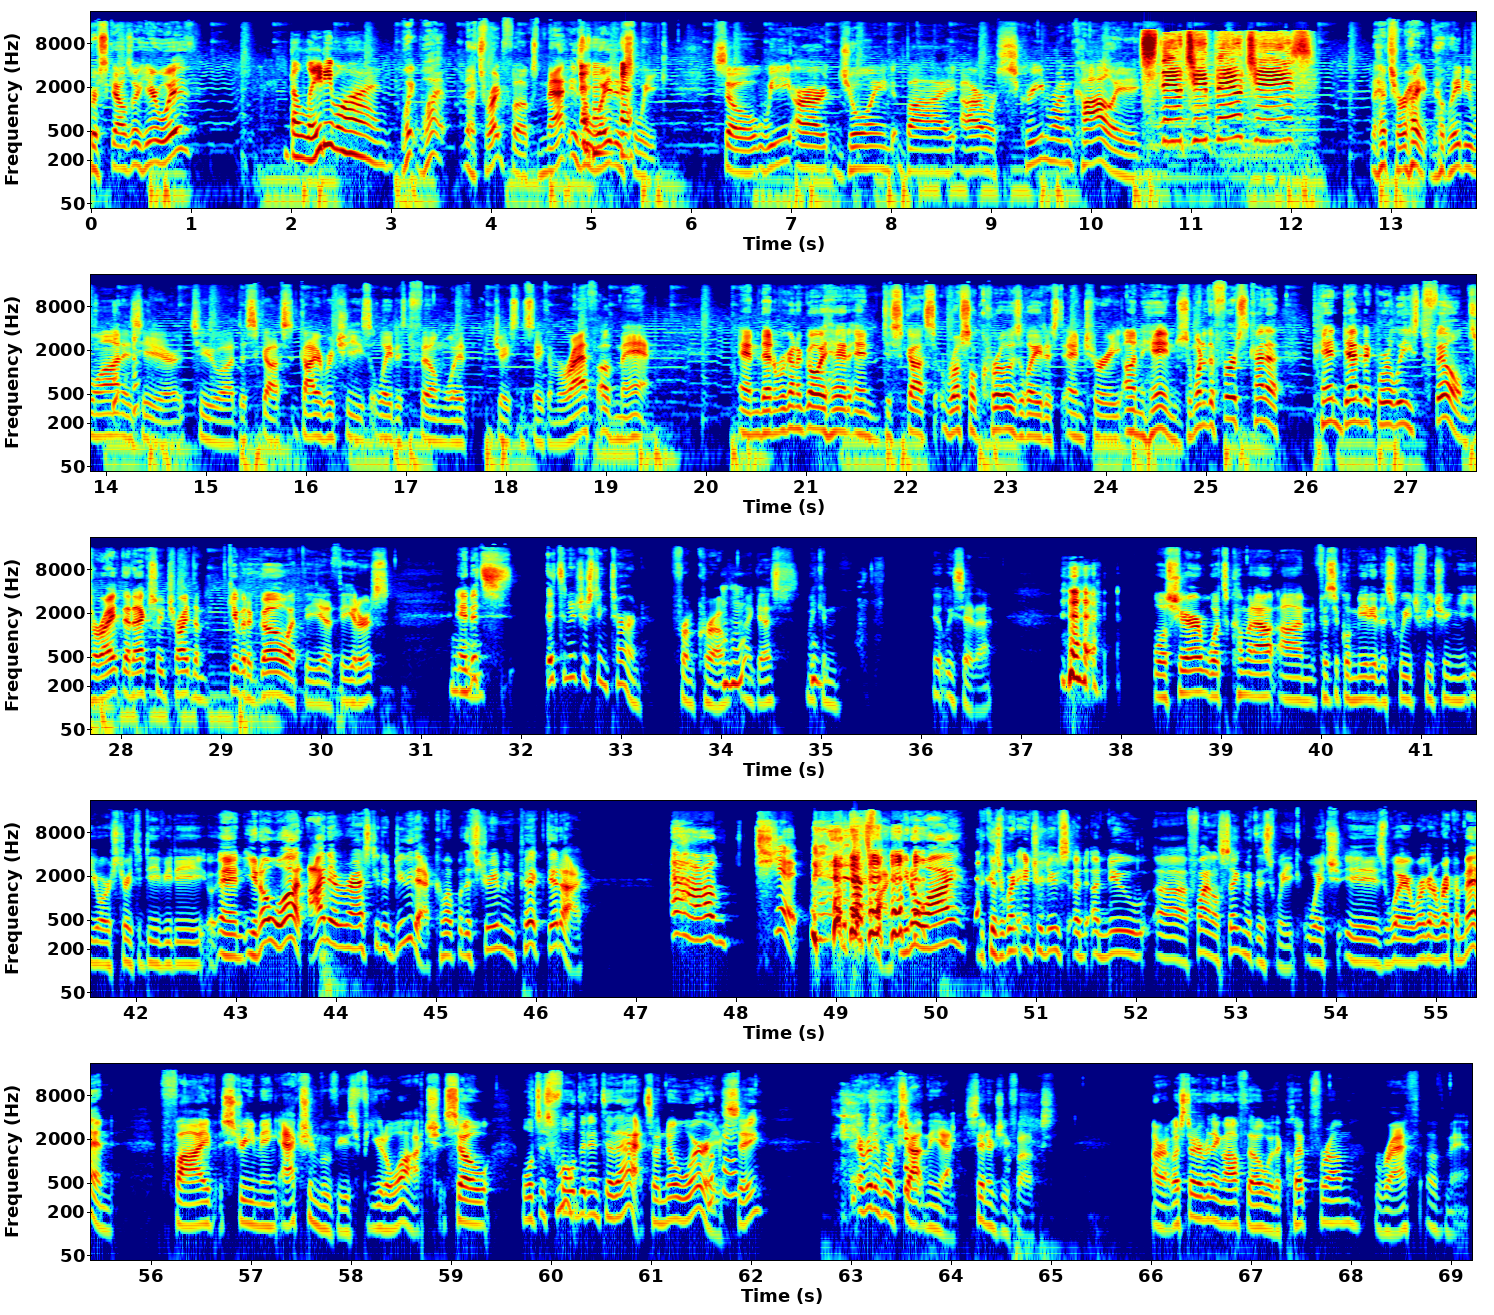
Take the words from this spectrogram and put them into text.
Chris Scalzo here with the lady Wan. Wait, what? That's right, folks. Matt is away this week. So we are joined by our ScreenRun colleague, Snoochie Boochies. That's right. The Lady Wan is here to uh, discuss Guy Ritchie's latest film with Jason Statham, Wrath of Man. And then we're going to go ahead and discuss Russell Crowe's latest entry, Unhinged, one of the first kind of pandemic released films, right? That actually tried to give it a go at the uh, theaters. Mm-hmm. And it's it's an interesting turn from Crowe, mm-hmm. I guess. We can at least say that. we'll share what's coming out on physical media this week featuring your straight to DVD. And you know what? I never asked you to do that. Come up with a streaming pick, did I? Oh, shit. but that's fine. You know why? Because we're going to introduce a, a new uh, final segment this week, which is where we're going to recommend five streaming action movies for you to watch. So we'll just fold Ooh. it into that. So no worries. Okay. See? Everything works out in the end. Synergy, folks. All right, let's start everything off, though, with a clip from Wrath of Man.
